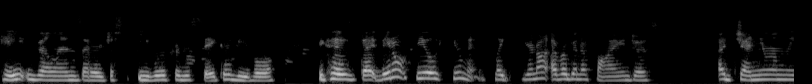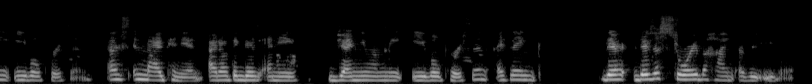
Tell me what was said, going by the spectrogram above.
hate villains that are just evil for the sake of evil because that they don't feel human. Like you're not ever going to find just a genuinely evil person. As in my opinion i don't think there's any genuinely evil person. I think there there's a story behind every evil.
